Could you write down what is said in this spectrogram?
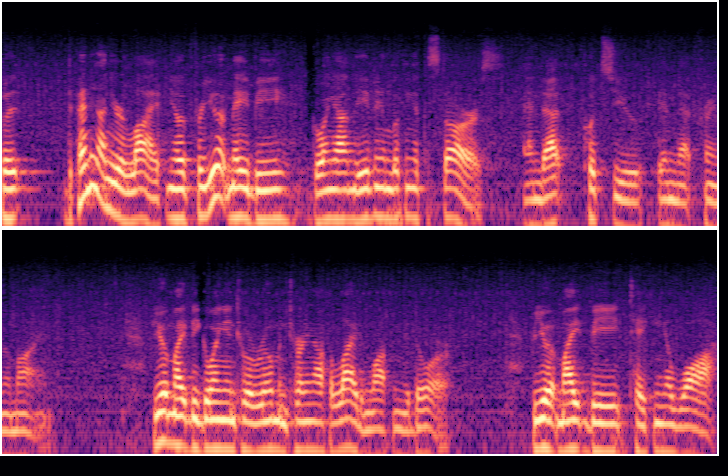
but depending on your life, you know, for you it may be going out in the evening and looking at the stars, and that puts you in that frame of mind. For you it might be going into a room and turning off a light and locking the door. For you it might be taking a walk.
